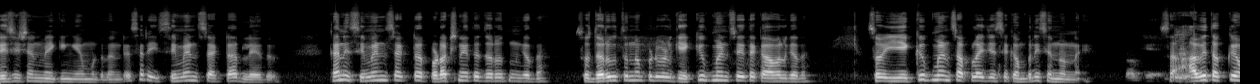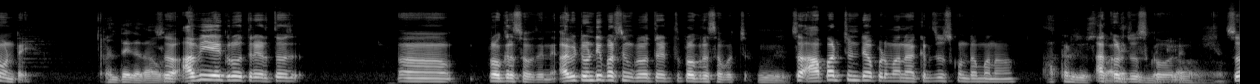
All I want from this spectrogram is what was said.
డెసిషన్ మేకింగ్ ఏముంటుందంటే సరే ఈ సిమెంట్ సెక్టర్ లేదు. కానీ సిమెంట్ సెక్టర్ ప్రొడక్షన్ అయితే జరుగుతుంది కదా. సో జరుగుతున్నప్పుడు వీళ్ళకి ఎక్విప్మెంట్స్ అయితే కావాలి కదా. సో ఈ ఎక్విప్మెంట్ సప్లై చేసే కంపెనీస్ ఎన్ని ఉన్నాయి? సో అవి తక్కువే ఉంటాయి. అంతే కదా సో అవి ఏ గ్రోత్ రేట్తో ప్రోగ్రెస్ అవుతుంది? అవి ట్వంటీ పర్సెంట్ గ్రోత్ రేట్తో ప్రోగ్రెస్ అవ్వచ్చు. సో ఆపర్చునిటీ అప్పుడు మనం ఎక్కడ చూసుకుంటాం మనం? అక్కడ అక్కడ చూసుకోవాలి సో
